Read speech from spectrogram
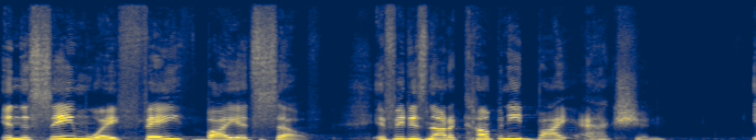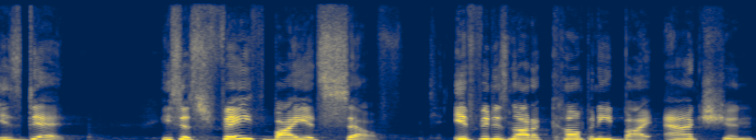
In the same way, faith by itself, if it is not accompanied by action, is dead. He says, faith by itself, if it is not accompanied by action,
